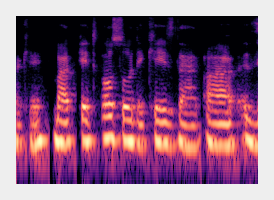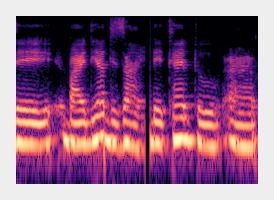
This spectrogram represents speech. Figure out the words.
okay? But it's also the case that uh, they, by their design, they tend to uh,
